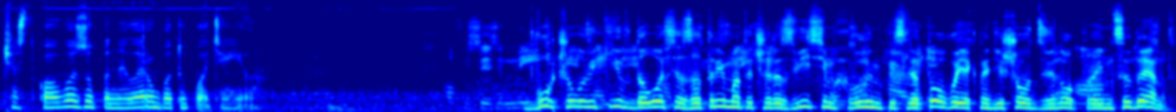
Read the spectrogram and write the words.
Частково зупинили роботу потягів. Двох чоловіків вдалося затримати через 8 хвилин після того, як надійшов дзвінок про інцидент.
